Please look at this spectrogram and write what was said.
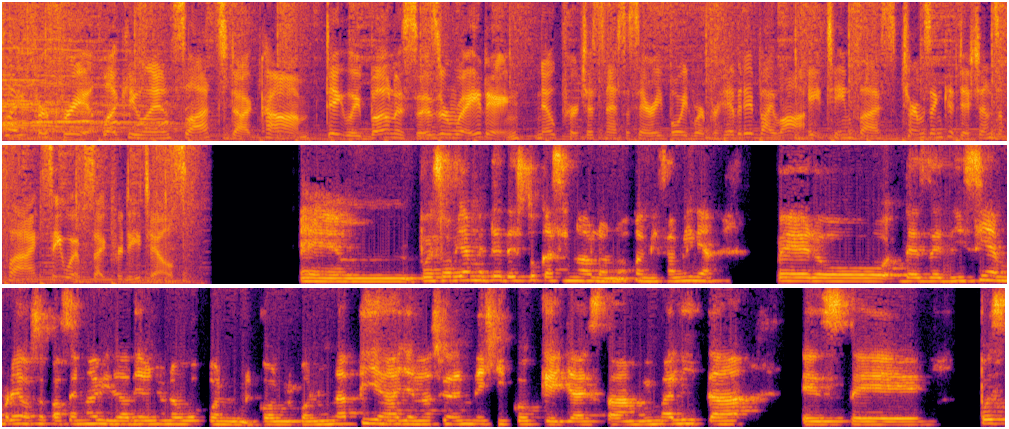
Play for free at LuckyLandSlots.com. Daily bonuses are waiting. No purchase necessary. Void where prohibited by law. 18 plus. Terms and conditions apply. See website for details. Eh, pues obviamente de esto casi no hablo, ¿no? Con mi familia. Pero desde diciembre, o sea, pasé Navidad y Año Nuevo con, con, con una tía allá en la Ciudad de México que ya estaba muy malita. Este, pues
